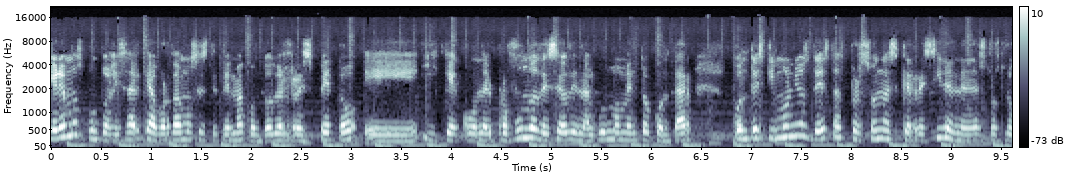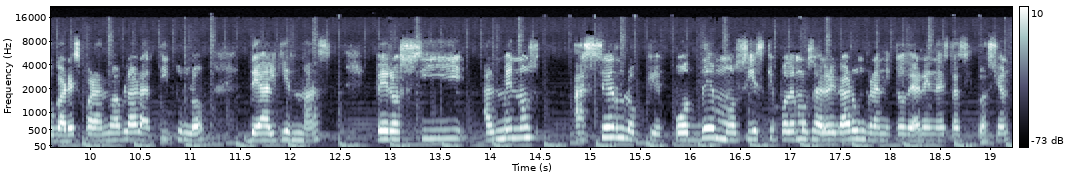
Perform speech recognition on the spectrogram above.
queremos puntualizar que abordamos este tema con todo el respeto eh, y que con el profundo deseo de en algún momento contar con testimonios de estas personas que residen en estos lugares para no hablar a título de alguien más, pero sí al menos hacer lo que podemos, si es que podemos agregar un granito de arena a esta situación,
